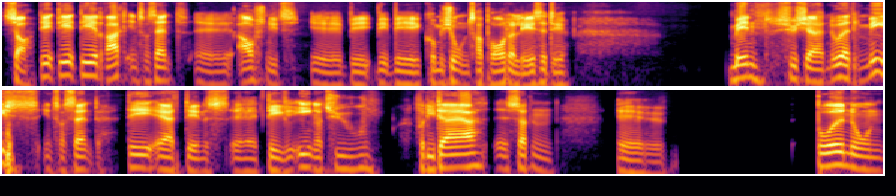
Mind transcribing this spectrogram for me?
Så det, det, det er et ret interessant øh, afsnit øh, ved, ved, ved kommissionens rapport at læse det. Men synes jeg, noget af det mest interessante, det er dens øh, del 21. Fordi der er øh, sådan øh, både nogle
